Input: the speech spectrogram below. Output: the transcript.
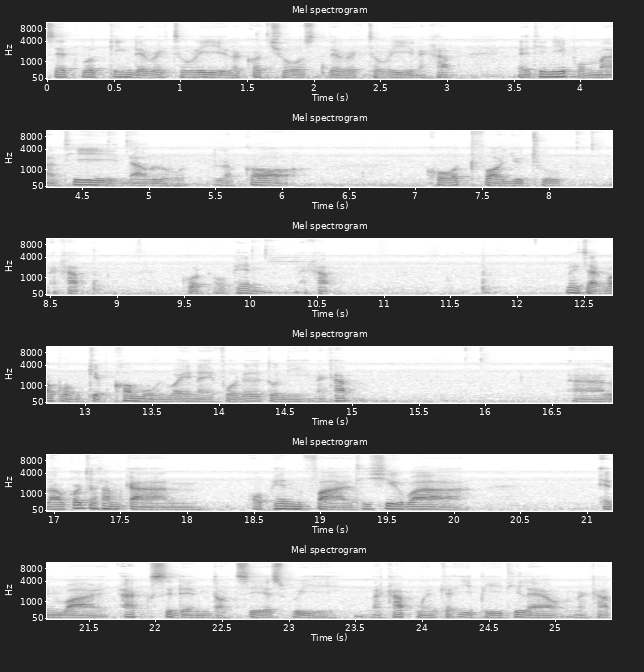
set working directory แล้วก็ choose directory นะครับ ในที่นี้ผมมาที่ดาวน์โหลดแล้วก็ code for YouTube นะครับ กด open นะครับ เนื่องจากว่าผมเก็บข้อมูลไว้ในโฟลเดอร์ตัวนี้นะครับ เราก็จะทำการ Open ไฟล์ที่ชื่อว่า nyaccident.csv นะครับ เหมือนกับ EP ที่แล้วนะครับ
